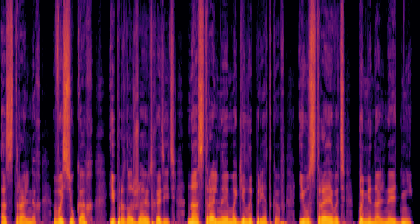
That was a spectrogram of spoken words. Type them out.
астральных, Васюках и продолжают ходить на астральные могилы предков и устраивать поминальные дни.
